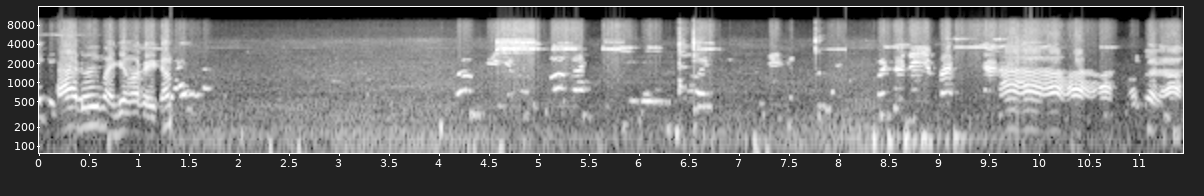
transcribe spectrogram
જોઈને લઈ જઈશ આ ડોહીમાં જય માતાજી કેમ હા હા હા હા હા બરાબર, હા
